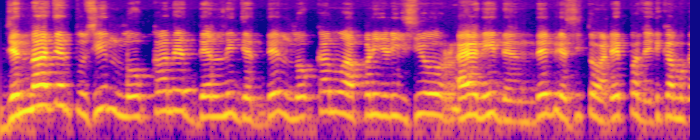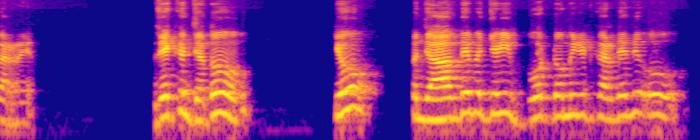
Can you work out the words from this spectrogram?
ਜਿੰਨਾ ਚਿਰ ਤੁਸੀਂ ਲੋਕਾਂ ਦੇ ਦਿਲ ਨਹੀਂ ਜਿੱਤਦੇ, ਲੋਕਾਂ ਨੂੰ ਆਪਣੀ ਜਿਹੜੀ ਸੀ ਉਹ ਰਾਏ ਨਹੀਂ ਦਿੰਦੇ ਵੀ ਅਸੀਂ ਤੁਹਾਡੇ ਭਲੇ ਦੀ ਕੰਮ ਕਰ ਰਹੇ ਹਾਂ। ਲੇਕਿਨ ਜਦੋਂ ਕਿਉਂ ਪੰਜਾਬ ਦੇ ਵਿੱਚ ਜਿਹੜੀ ਵੋਟ ਡੋਮੀਨੇਟ ਕਰਦੇ ਨੇ, ਉਹ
